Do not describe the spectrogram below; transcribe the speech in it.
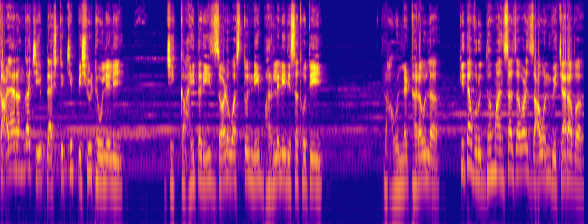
काळ्या रंगाची प्लॅस्टिकची पिशवी ठेवलेली जी काहीतरी जड वस्तूंनी भरलेली दिसत होती. राहुलने ठरवलं की त्या वृद्ध माणसाजवळ जाऊन विचारावं.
